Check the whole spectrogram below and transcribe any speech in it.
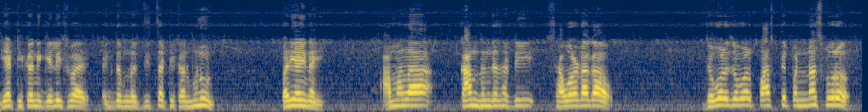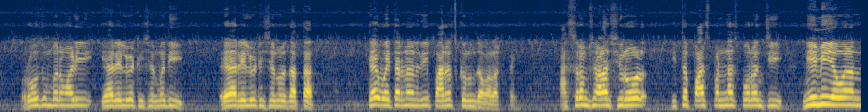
या ठिकाणी गेल्याशिवाय एकदम नजीकचा ठिकाण म्हणून पर्याय नाही. आम्हाला कामधंद्यासाठी सावर्डा गाव जवळजवळ पाच ते पन्नास पोरं रोज उंबरमाळी ह्या रेल्वे स्टेशनमध्ये या रेल्वे स्टेशनवर जातात. त्या वैतरणा नदी पारच करून जावं लागतं आहे आश्रमशाळा शिरोळ इथं पाच पन्नास पोरांची नेहमी येवण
